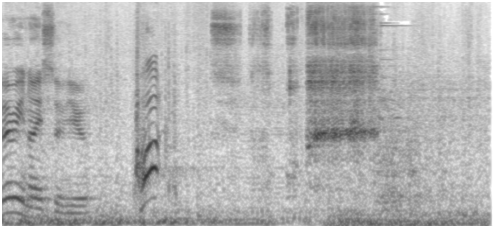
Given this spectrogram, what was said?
Very nice of you.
